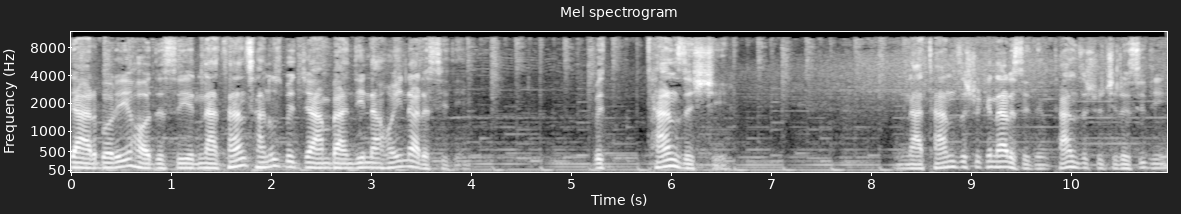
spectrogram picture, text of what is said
درباره حادثه نتنز هنوز به جمعبندی نهایی نرسیدیم به تنزش چی؟ نتنزشو که نرسیدیم تنزشو چی رسیدیم؟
